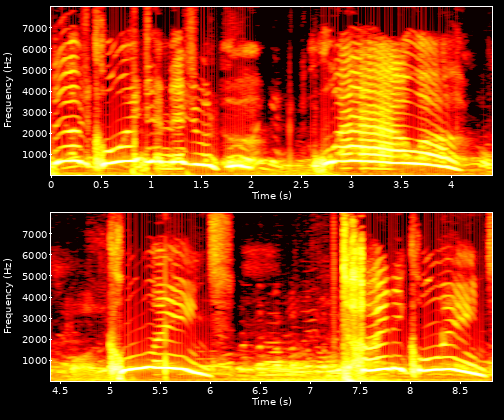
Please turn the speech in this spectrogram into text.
there's coins in this one. Wow! Coins! Tiny coins!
